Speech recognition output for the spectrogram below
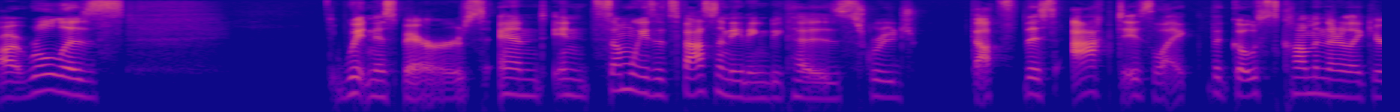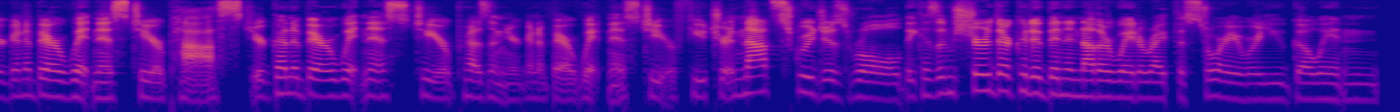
Our role as witness bearers. And in some ways it's fascinating because scrooge that's this act is like the ghosts come and they're like you're going to bear witness to your past. You're going to bear witness to your present. You're going to bear witness to your future. And that's scrooge's role because i'm sure there could have been another way to write the story where you go in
